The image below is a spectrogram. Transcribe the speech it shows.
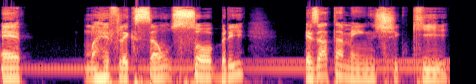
é uma reflexão sobre exatamente que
